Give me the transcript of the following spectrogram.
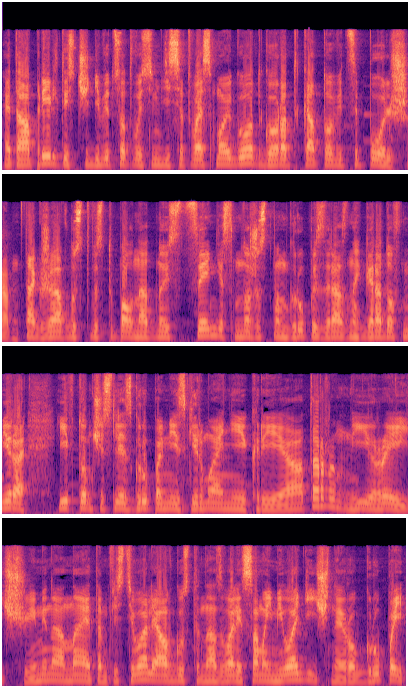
Это апрель 1988 год, город Катовицы, Польша. Также Август выступал на одной сцене с множеством групп из разных городов городов мира, и в том числе с группами из Германии Creator и Rage. Именно на этом фестивале Августа назвали самой мелодичной рок-группой.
